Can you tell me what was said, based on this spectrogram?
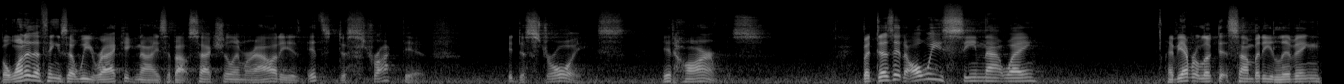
But one of the things that we recognize about sexual immorality is it's destructive. It destroys. It harms. But does it always seem that way? Have you ever looked at somebody living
